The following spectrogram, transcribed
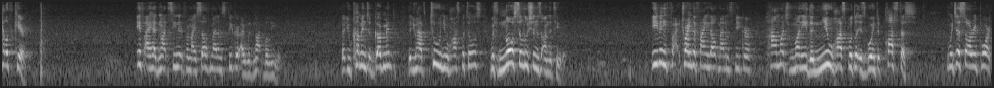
Healthcare. If I had not seen it for myself, Madam Speaker, I would not believe it. That you come into government, that you have two new hospitals with no solutions on the table. Even trying to find out, Madam Speaker, how much money the new hospital is going to cost us. We just saw a report.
